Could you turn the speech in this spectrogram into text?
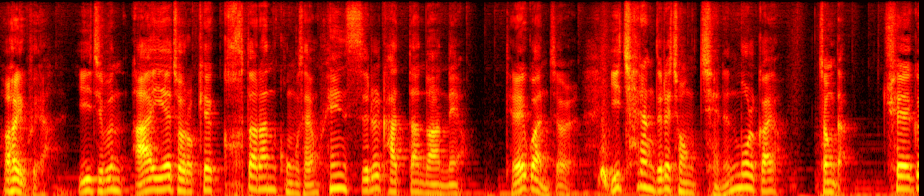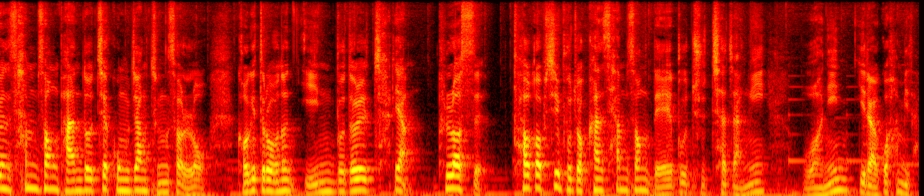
아이구야, 이 집은 아예 저렇게 커다란 공사용 펜스를 갖다 놨네요. 대관절, 이 차량들의 정체는 뭘까요? 정답, 최근 삼성 반도체 공장 증설로 거기 들어오는 인부들 차량 플러스 턱없이 부족한 삼성 내부 주차장이 원인이라고 합니다.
